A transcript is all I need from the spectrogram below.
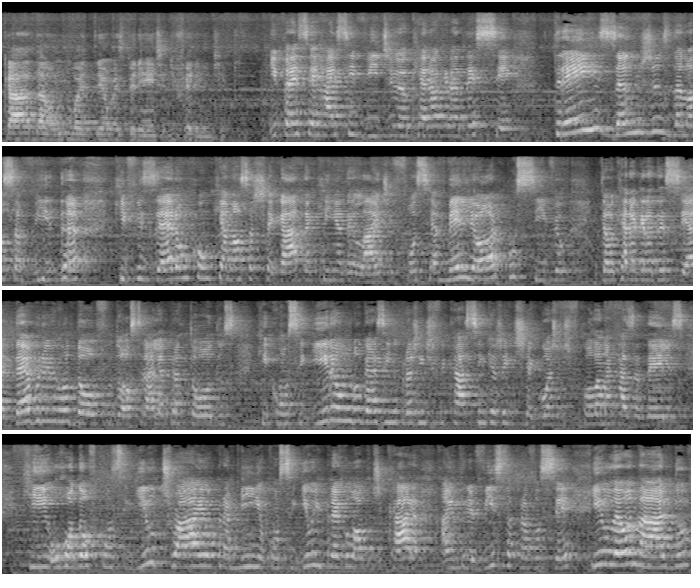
cada um vai ter uma experiência diferente aqui. E para encerrar esse vídeo, eu quero agradecer três anjos da nossa vida que fizeram com que a nossa chegada aqui em Adelaide fosse a melhor possível. Então eu quero agradecer a Débora e o Rodolfo do Austrália para Todos, que conseguiram um lugarzinho pra gente ficar assim que a gente chegou, a gente ficou lá na casa deles, que o Rodolfo conseguiu o trial pra mim, eu consegui o emprego logo de cara, a entrevista pra você, e o Leonardo,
